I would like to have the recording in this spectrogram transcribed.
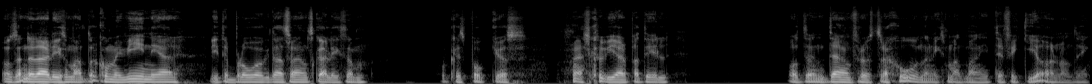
Och sen det där liksom att då kommer vi ner, lite blåögda svenskar liksom. Hokus pokus, här ska vi hjälpa till. Och den, den frustrationen, liksom att man inte fick göra någonting.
